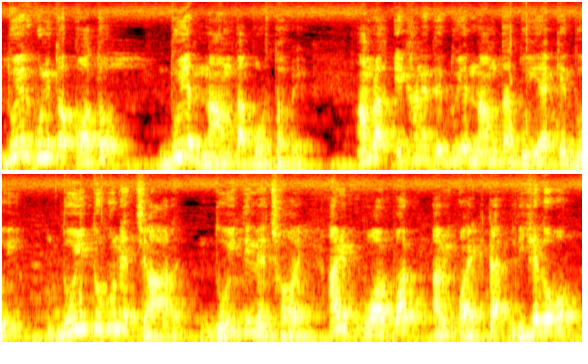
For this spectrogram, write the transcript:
দুইয়ের গুণিতক কত? দুইয়ের নামটা পড়তে হবে। আমরা এখানেতে দুইয়ের নামটা দুই একে দুই দুই দুগুণে চার, দুই তিনে ছয়, আমি পরপর আমি কয়েকটা লিখে দেবো।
